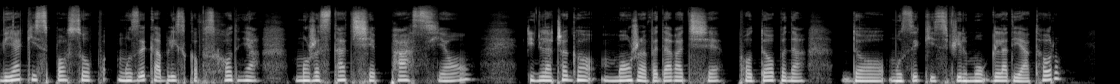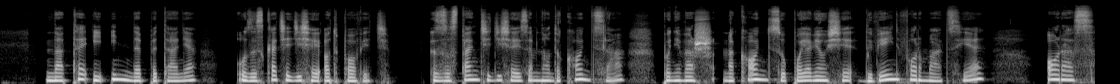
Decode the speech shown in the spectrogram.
W jaki sposób muzyka bliskowschodnia może stać się pasją i dlaczego może wydawać się podobna do muzyki z filmu Gladiator? Na te i inne pytania uzyskacie dzisiaj odpowiedź. Zostańcie dzisiaj ze mną do końca, ponieważ na końcu pojawią się dwie informacje oraz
